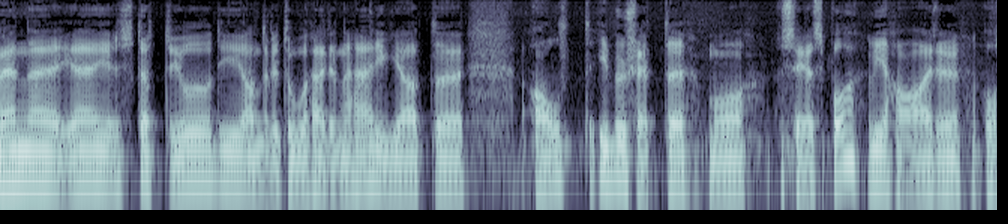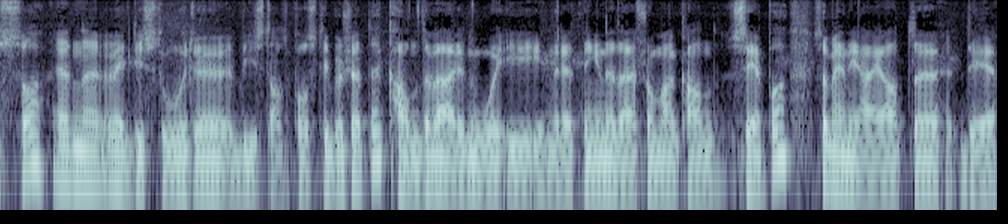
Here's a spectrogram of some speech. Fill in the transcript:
Men eh, jeg støtter jo de andre to herrene her i at eh, alt i budsjettet må ses på. Vi har eh, også en eh, veldig stor eh, bistandspost i budsjettet. Kan det være noe i innretningene der som man kan se på, så mener jeg at det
